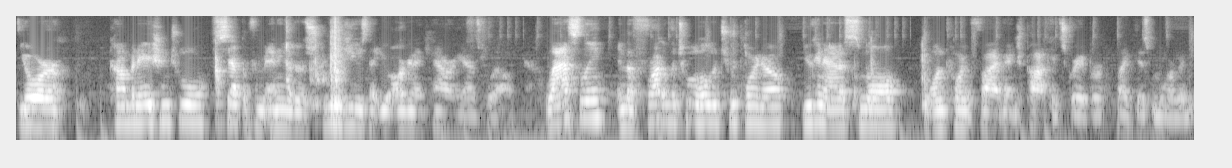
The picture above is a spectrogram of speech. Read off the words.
your combination tool separate from any other squeegees that you are going to carry as well. Lastly, in the front of the tool holder 2.0, you can add a small 1.5 inch pocket scraper like this Moerman.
